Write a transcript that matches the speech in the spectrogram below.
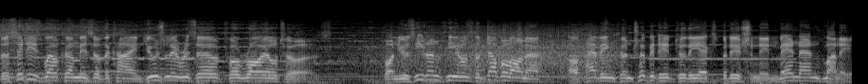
The city's welcome is of the kind usually reserved for royal tours. For New Zealand feels the double honour of having contributed to the expedition in men and money.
